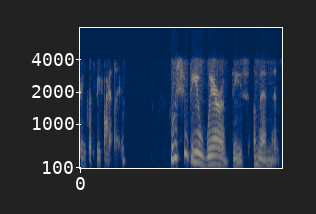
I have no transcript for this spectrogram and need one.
bankruptcy filing. Who should be aware of these amendments?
